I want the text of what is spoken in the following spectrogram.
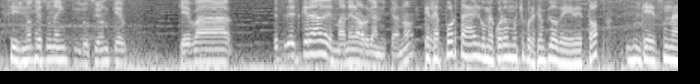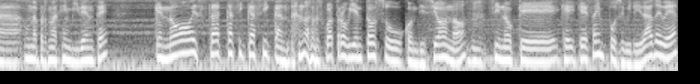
Sí, sino sí, que sí. es una inclusión que, que va... Es creada de manera orgánica, ¿no? Que te aporta algo, me acuerdo mucho por ejemplo de, de Top, que es una, una personaje invidente que no está casi casi cantando a los cuatro vientos su condición, ¿no? Sino que, que- que esa imposibilidad de ver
